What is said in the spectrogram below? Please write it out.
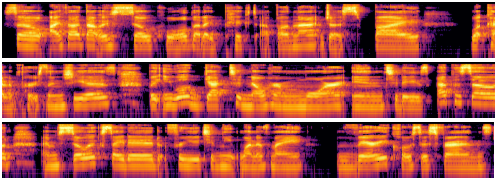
So I thought that was so cool that I picked up on that just by what kind of person she is. But you will get to know her more in today's episode. I'm so excited for you to meet one of my very closest friends.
